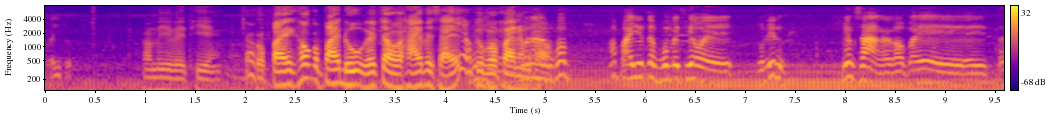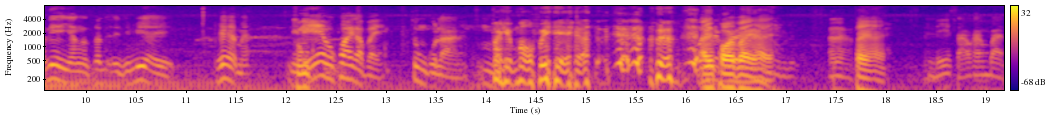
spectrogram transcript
ไปอยู่เรามีเวที เจ้าก็ไปเขาก็ไปดูเจ้าหายไปใส่เจ้าคือบ่ไปนำเขาเขาเขาไปอยู่แต่ผมไปเที่ยวไอ้สุรินทร์เมี ยงสร้างอะเขาไปไอ้ทะเลยังทะเลที่มีไอ้แพร่ไหมนี่เด้บ่ค่อยกลับไป ทุ่งกุลานะไปเมาเฟ่ไอ้พลอยไปใครอะไรไปใครนี่เด้สาวข้างบ้าน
